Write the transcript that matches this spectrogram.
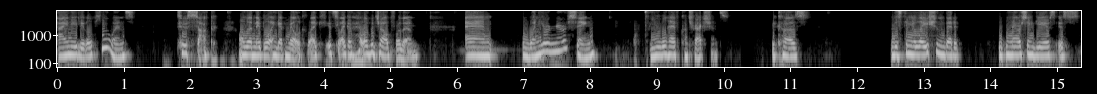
tiny little humans to suck on the nipple and get milk. Like it's like a hell of a job for them. And when you're nursing, you will have contractions because the stimulation that it, nursing gives is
